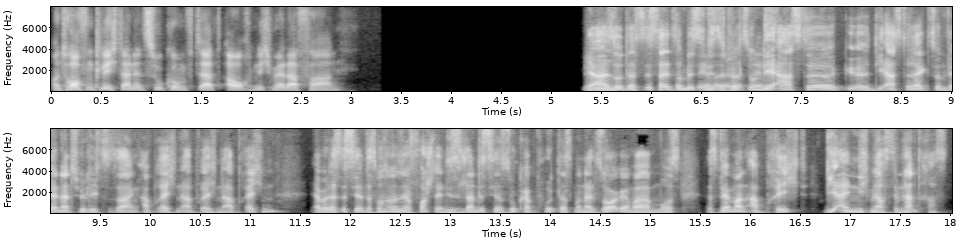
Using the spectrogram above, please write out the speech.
Und hoffentlich dann in Zukunft das auch nicht mehr da fahren. Ja, also das ist halt so ein Das bisschen die Situation. das Die erste, äh, die erste Reaktion wäre natürlich zu sagen, abbrechen, abbrechen, abbrechen. Aber das ist ja, das muss man sich ja vorstellen. Dieses Land ist ja so kaputt, dass man halt Sorge haben muss, dass wenn man abbricht, die einen nicht mehr aus dem Land rasten.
